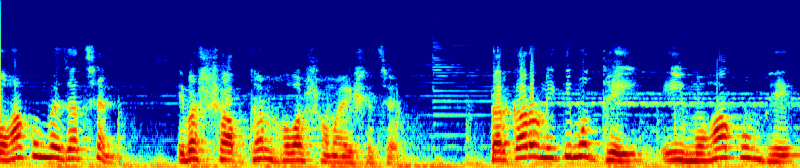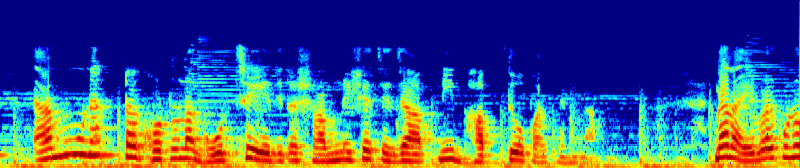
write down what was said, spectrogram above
মহাকুম্ভে যাচ্ছেন, এবার সাবধান হওয়ার সময় এসেছে। তার কারণ ইতিমধ্যেই এই মহাকুম্ভে এমন একটা ঘটনা ঘটছে যেটা সামনে এসেছে যা আপনি ভাবতেও পারবেন না। না না, এবার কোনো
